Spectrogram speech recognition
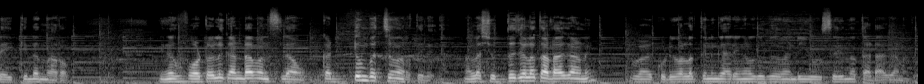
ലേക്കിന്റെ നിറം നിങ്ങൾക്ക് ഫോട്ടോയിൽ കണ്ടാൽ മനസ്സിലാവും. കടും പച്ച നിറത്തിൽ. നല്ല ശുദ്ധജല തടാകമാണ്. കുടിവെള്ളത്തിനും കാര്യങ്ങൾക്കൊക്കെ വേണ്ടി യൂസ് ചെയ്യുന്ന തടാകമാണത്.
